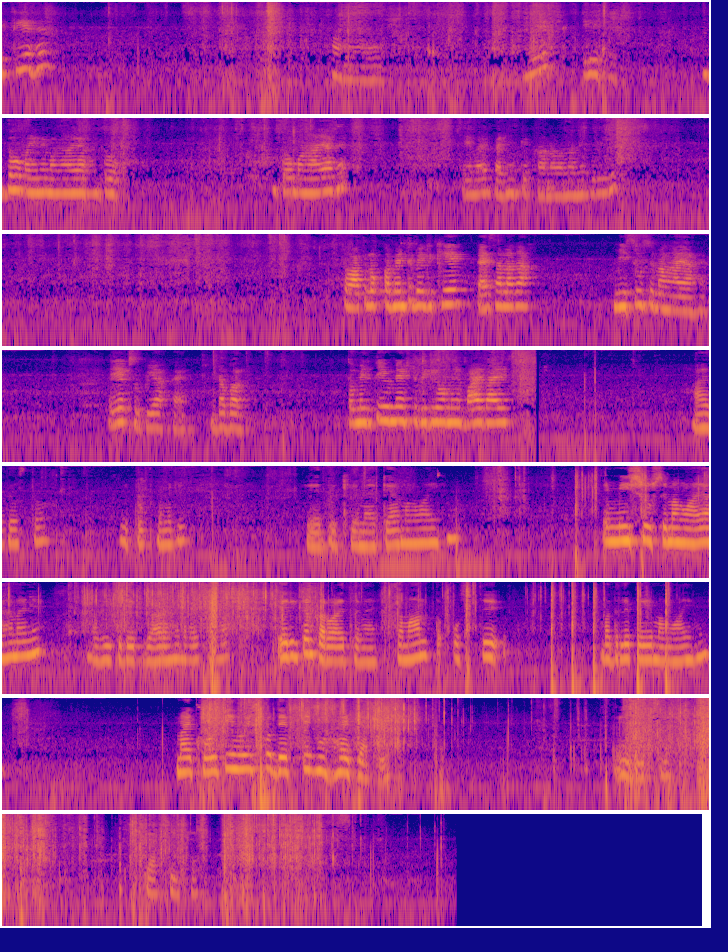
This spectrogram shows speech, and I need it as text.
एक ये है। और एक दो महीने मंगाया है, दो दो मंगाया है। ये मैं पहन के खाना बनाने के लिए। तो आप लोग कमेंट में लिखिए, कैसा लगा? मीशो से मंगाया है। एक रुपया है डबल तो मिलती हूँ नेक्स्ट वीडियो में। बाय बाय हाय दोस्तों यूट्यूब फैमिली ये देखिए मैं क्या मंगवाई हूँ। ये मीशो से मंगवाया है मैंने। अभी के देख जा रहे हैं भाई साहब। ये रिटर्न करवाए थे मैं। सामान तो उससे बदले पे ये मंगवाई हूँ। मैं खोलती हूँ, इसको देखती हूँ, है क्या चीज़? ये देखिए, क्या चीज़ है।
